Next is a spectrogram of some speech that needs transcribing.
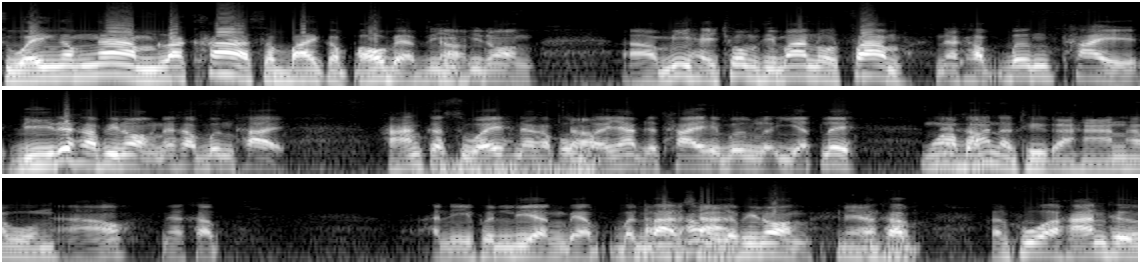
สวยๆงามๆราคาสบายกระเป๋าแบบนี้ครับ พี่น้องอ่า มีให้ชมที่มาโนดฟาร์มนะครับเบิ้งไทยดีเด้วยครับพี่น้องนะครับเบิ้งไทยหางกระสวยนะครับ ผมพยายามจะไทยให้เบิ้งละเอียดเลยว่าบ้านน่ะถืออาหารครับผมเอานะครับ อันนี้เพิ่นเลี้ยงแบบบ้านๆธรรมเท่าชาติเลยพี่น้องแม่นนะคครัรับบกันผู้อาหารถึง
